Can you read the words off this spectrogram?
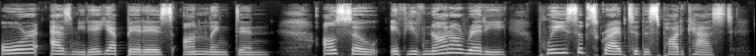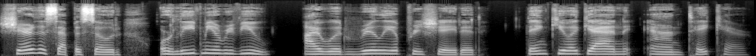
or as Mireya Perez on LinkedIn. Also, if you've not already, please subscribe to this podcast, share this episode, or leave me a review. I would really appreciate it. Thank you again and take care.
